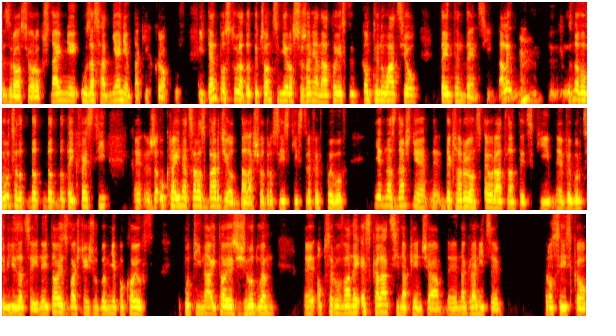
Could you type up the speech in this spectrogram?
z Rosją, albo przynajmniej uzasadnieniem takich kroków. I ten postulat dotyczący nierozszerzania NATO jest kontynuacją tej tendencji. Ale mhm. znowu wrócę do, do, do tej kwestii, że Ukraina coraz bardziej oddala się od rosyjskiej strefy wpływów jednoznacznie deklarując euroatlantycki wybór cywilizacyjny i to jest właśnie źródłem niepokojów Putina i to jest źródłem e, obserwowanej eskalacji napięcia na granicy rosyjsko,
